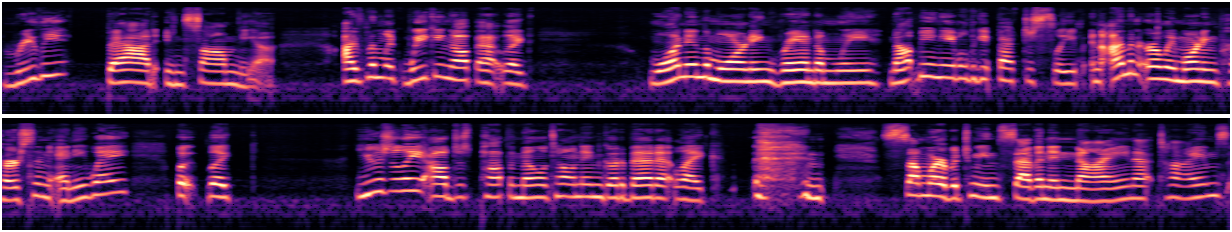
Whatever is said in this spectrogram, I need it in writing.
really bad insomnia. I've been like waking up at like 1 in the morning randomly, not being able to get back to sleep, and I'm an early morning person anyway, but like usually I'll just pop a melatonin, and go to bed at like somewhere between 7 and 9 at times,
